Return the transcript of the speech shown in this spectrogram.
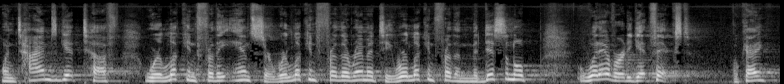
when times get tough, we're looking for the answer, we're looking for the remedy, we're looking for the medicinal whatever to get fixed. Okay?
